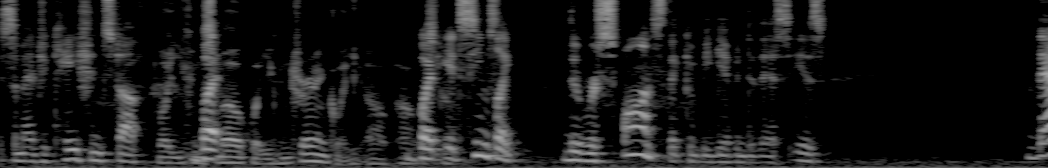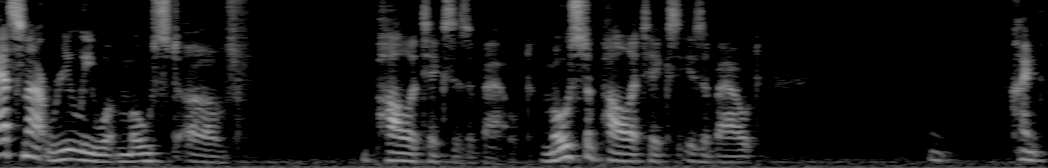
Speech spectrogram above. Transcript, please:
some education stuff. What you can but, smoke, what you can drink, what you. All, all but stuff. it seems like the response that could be given to this is that's not really what most of politics is about. Most of politics is about kind of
